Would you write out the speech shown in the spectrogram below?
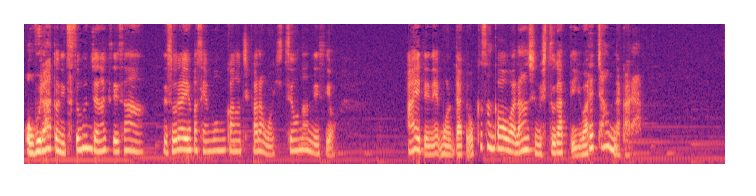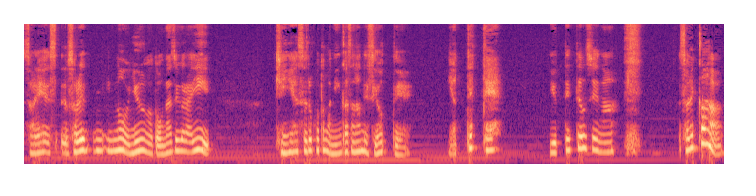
オブラートに包むんじゃなくてさ、で、それはやっぱ専門家の力も必要なんですよ。あえてね、もうだって奥さん側は卵子の質がって言われちゃうんだから。それ、それの言うのと同じぐらい、禁煙することも妊活なんですよって言ってって。言ってってほしいな。それか、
